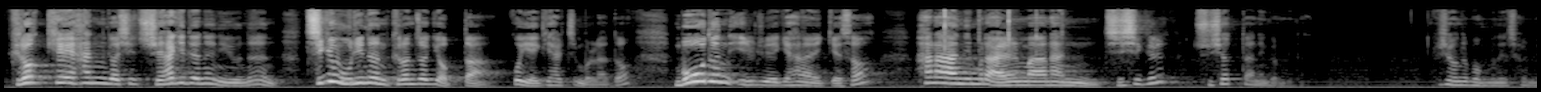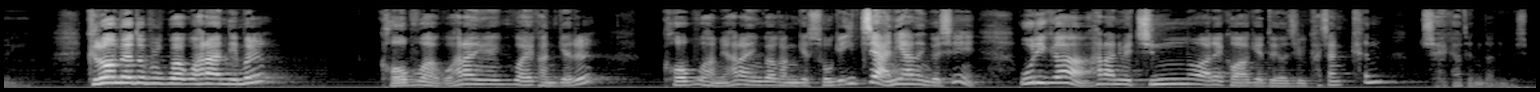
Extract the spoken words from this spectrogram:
그렇게 한 것이 죄악이 되는 이유는 지금 우리는 그런 적이 없다고 얘기할지 몰라도 모든 인류에게 하나님께서 하나님을 알만한 지식을 주셨다는 겁니다. 그것이 오늘 본문의 설명이에요. 그럼에도 불구하고 하나님을 거부하고 하나님과의 관계를 거부하며 하나님과 관계 속에 있지 아니하는 것이 우리가 하나님의 진노 아래 거하게 되어질 가장 큰 죄가 된다는 것입니다.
